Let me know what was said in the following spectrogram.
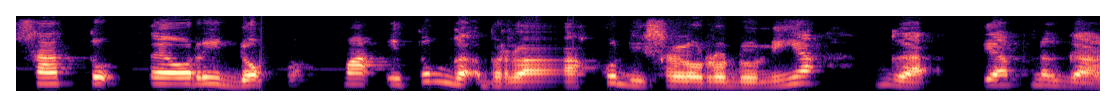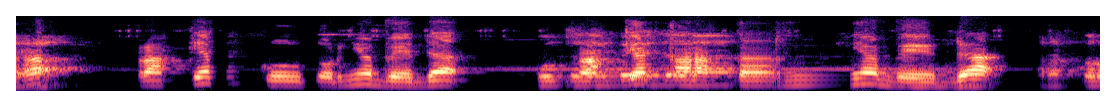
satu teori dogma itu nggak berlaku di seluruh dunia, nggak. Tiap negara, ya, rakyat kulturnya beda, kulturnya rakyat beda karakternya beda. karakter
